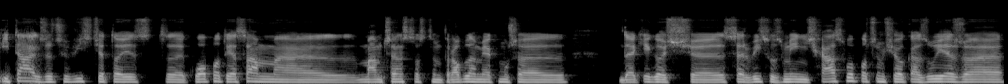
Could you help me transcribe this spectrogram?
I tak, rzeczywiście to jest e, kłopot. Ja sam e, mam często z tym problem, jak muszę do jakiegoś serwisu zmienić hasło, po czym się okazuje, że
